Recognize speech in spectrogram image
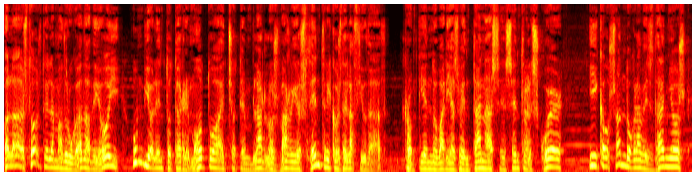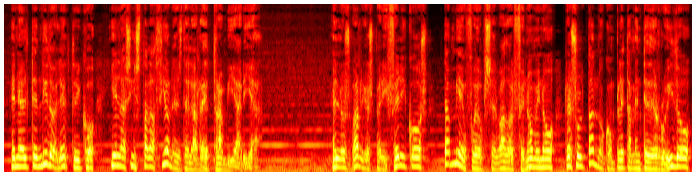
A las dos de la madrugada de hoy, un violento terremoto ha hecho temblar los barrios céntricos de la ciudad, rompiendo varias ventanas en Central Square y causando graves daños en el tendido eléctrico y en las instalaciones de la red tranviaria. En los barrios periféricos también fue observado el fenómeno, resultando completamente derruido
